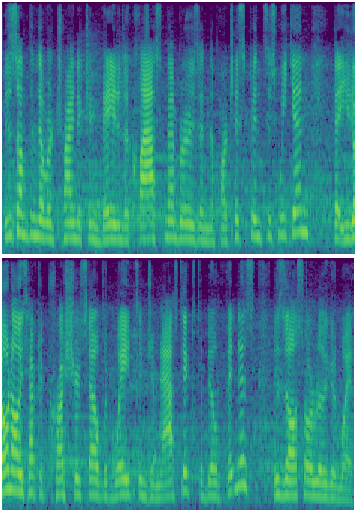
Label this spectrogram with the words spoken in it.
this is something that we're trying to convey to the class members and the participants this weekend, that you don't always have to crush yourself with weights and gymnastics to build fitness. This is also a really good way.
